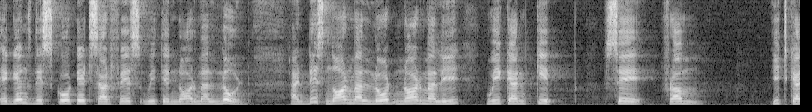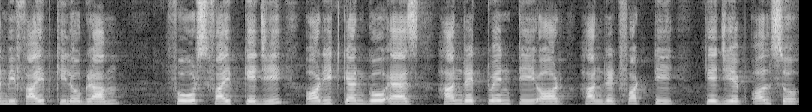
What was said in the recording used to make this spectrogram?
against this coated surface with a normal load and this normal load normally we can keep say from it can be 5 kilogram force 5 kg or it can go as 120 or 140 kgf also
